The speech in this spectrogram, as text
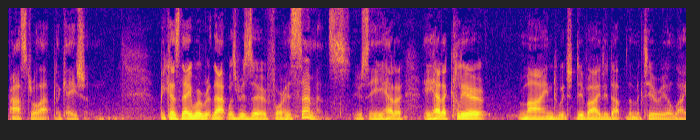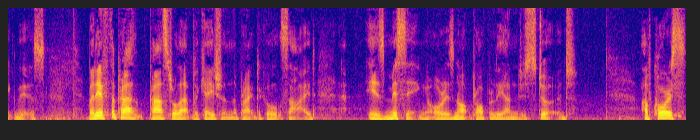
pastoral application because they were that was reserved for his sermons. You see, he had a he had a clear mind which divided up the material like this. But if the pastoral application, the practical side, is missing or is not properly understood, of course,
